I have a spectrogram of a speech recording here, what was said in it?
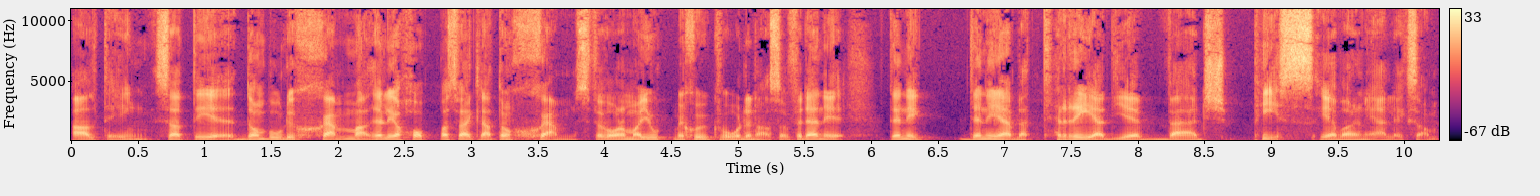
allting. Så att det, de borde skämmas. Eller jag hoppas verkligen att de skäms för vad de har gjort med sjukvården alltså. För den är, den är, den är jävla tredje världspiss är vad den är liksom.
